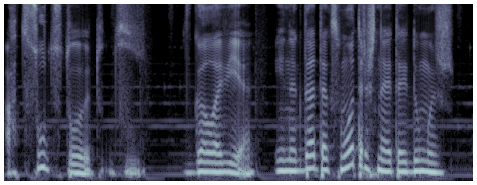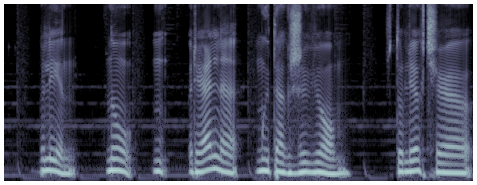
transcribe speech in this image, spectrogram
отсутствуют в, в голове. И иногда так смотришь на это и думаешь, блин, ну реально мы так живем, что легче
